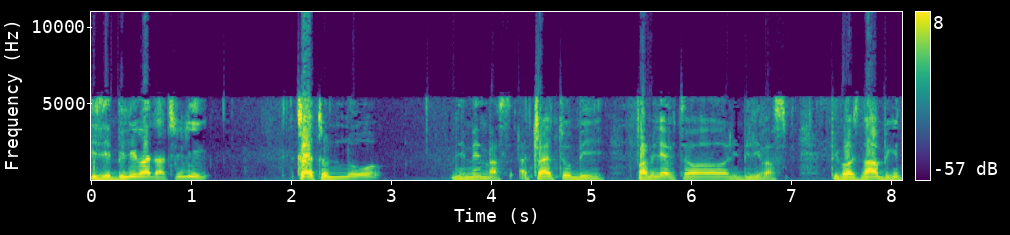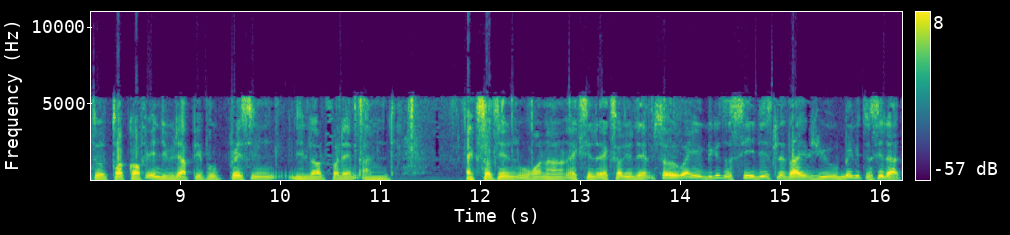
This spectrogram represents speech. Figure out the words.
is a believer that really try to know the members, I try to be familiar with all the believers, because now begin to talk of individual people praising the Lord for them and exhorting one another, exhorting them. So when you begin to see this letter, you begin to see that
